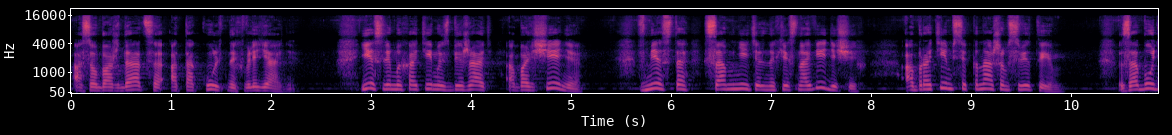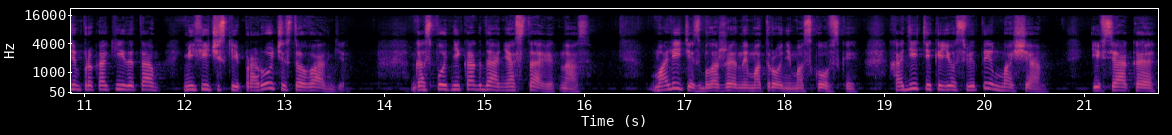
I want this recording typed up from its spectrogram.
освобождаться от оккультных влияний. Если мы хотим избежать обольщения, вместо сомнительных ясновидящих обратимся к нашим святым. Забудем про какие-то там мифические пророчества в Анге. Господь никогда не оставит нас. Молитесь, блаженной Матроне Московской, ходите к ее святым мощам, и всякое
